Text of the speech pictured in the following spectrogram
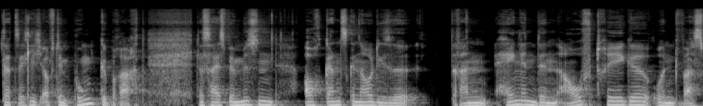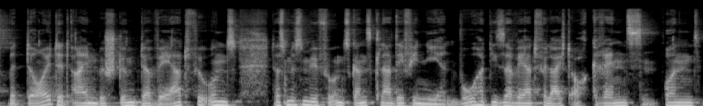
tatsächlich auf den Punkt gebracht. Das heißt, wir müssen auch ganz genau diese dran hängenden Aufträge und was bedeutet ein bestimmter Wert für uns, das müssen wir für uns ganz klar definieren. Wo hat dieser Wert vielleicht auch Grenzen? Und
